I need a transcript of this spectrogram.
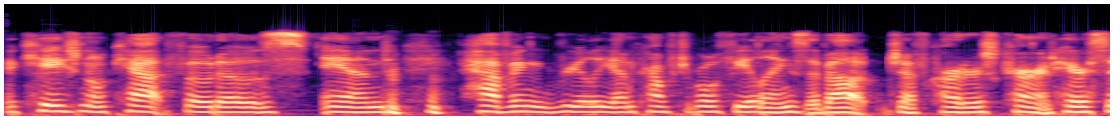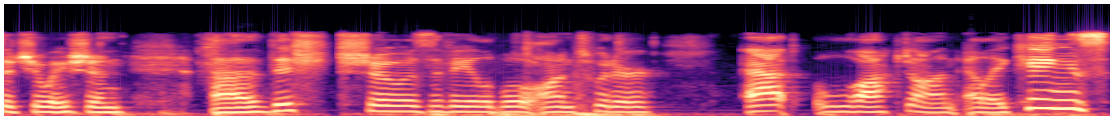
occasional cat photos, and having really uncomfortable feelings about Jeff Carter's current hair situation. Uh, this show is available on Twitter at Locked On LA Kings.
